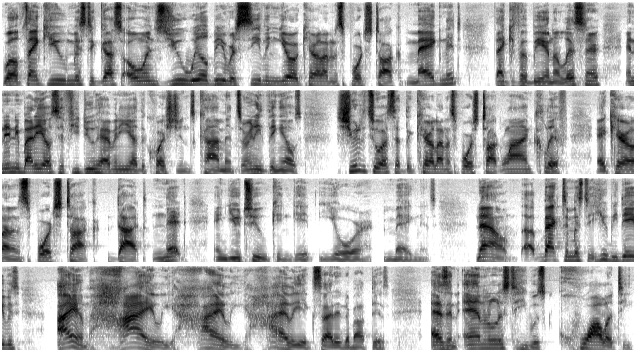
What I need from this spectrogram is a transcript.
Well, thank you, Mr. Gus Owens. You will be receiving your Carolina Sports Talk magnet. Thank you for being a listener. And anybody else, if you do have any other questions, comments, or anything else, shoot it to us at the Carolina Sports Talk line, Cliff at carolinasportstalk.net, and you too can get your magnets. Now, uh, back to Mr. Hubert Davis. I am highly, highly, highly excited about this. As an analyst, he was quality.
